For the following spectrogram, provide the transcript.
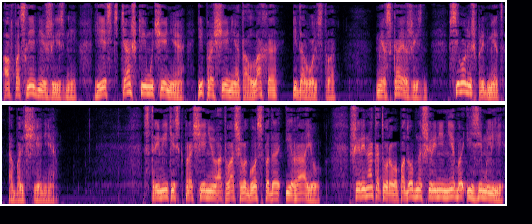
А в последней жизни есть тяжкие мучения и прощение от Аллаха и довольство. Мирская жизнь — всего лишь предмет обольщения. Стремитесь к прощению от вашего Господа и раю, ширина которого подобна ширине неба и земли.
